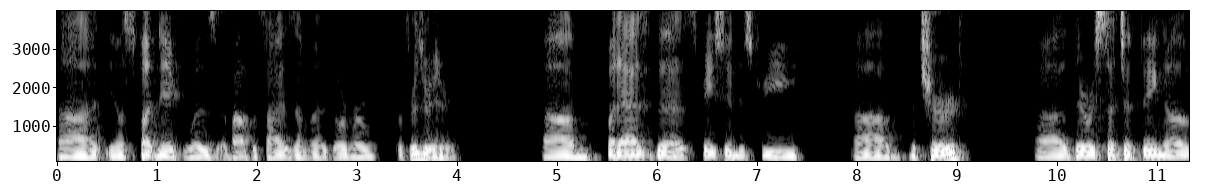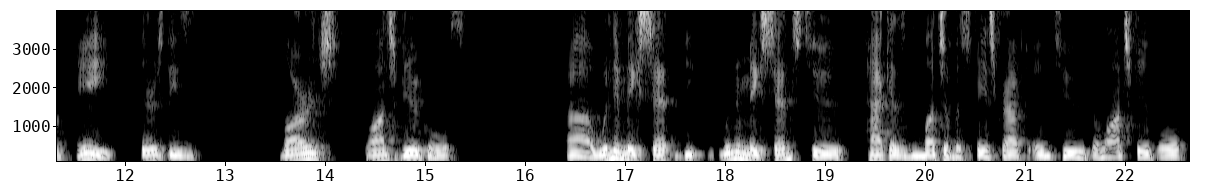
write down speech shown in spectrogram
Uh, you know, Sputnik was about the size of a dorm room refrigerator. Um, but as the space industry uh, matured, uh, there was such a thing of, hey, there's these large launch vehicles uh, wouldn't it make sense? Wouldn't it make sense to pack as much of a spacecraft into the launch vehicle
